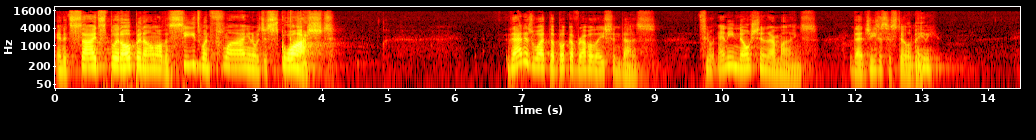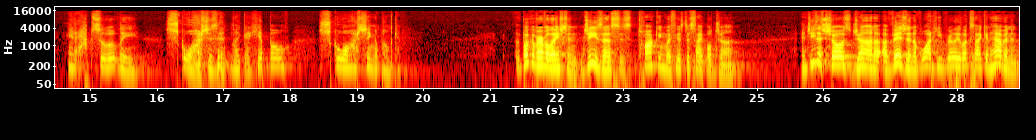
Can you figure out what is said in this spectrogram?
And its side split open, and all the seeds went flying, and it was just squashed. That is what the book of Revelation does to any notion in our minds that Jesus is still a baby. It absolutely squashes it like a hippo squashing a pumpkin the book of Revelation, Jesus is talking with his disciple John. And Jesus shows John a, a, vision of what he really looks like in heaven. And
